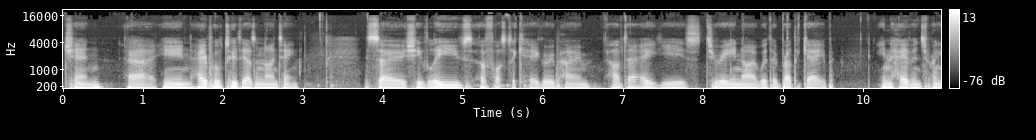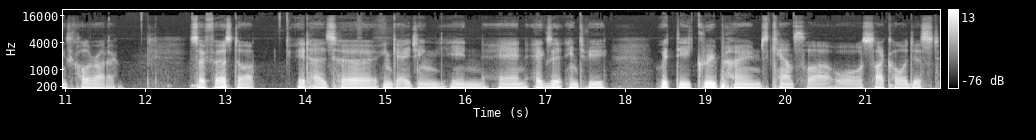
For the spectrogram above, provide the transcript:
Chen uh, in April 2019. So she leaves a foster care group home after eight years to reunite with her brother Gabe in Haven Springs, Colorado. So, first up, it has her engaging in an exit interview with the group homes counselor or psychologist.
